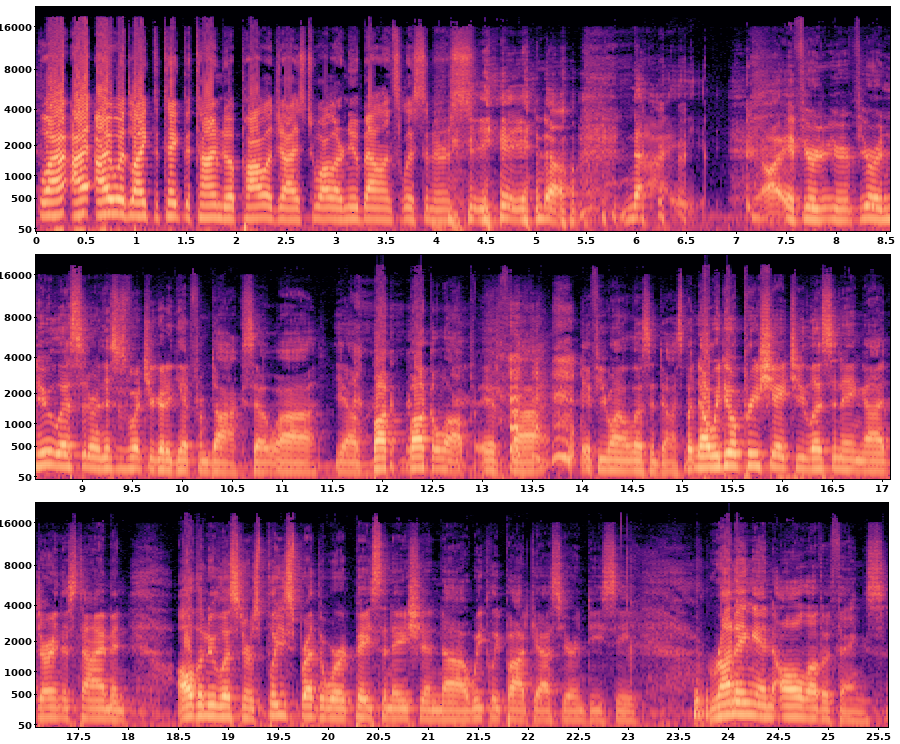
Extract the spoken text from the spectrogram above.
Well, I, I would like to take the time to apologize to all our New Balance listeners. yeah, yeah, no, no. Uh, if you're, you're if you're a new listener, this is what you're going to get from Doc. So uh, you know, buck, buckle up if uh, if you want to listen to us. But no, we do appreciate you listening uh, during this time, and all the new listeners, please spread the word. Pace the Nation uh, weekly podcast here in DC, running and all other things.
